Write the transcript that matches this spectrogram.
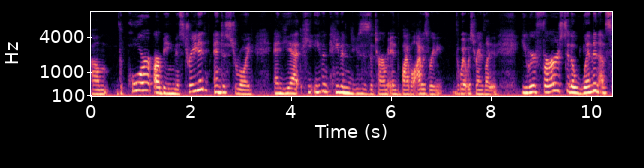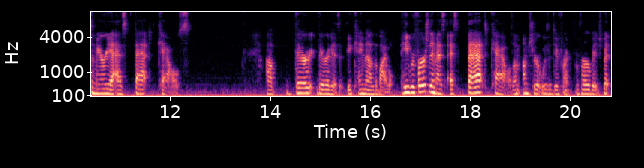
Um, the poor are being mistreated and destroyed and yet he even he even uses the term in the Bible I was reading the way it was translated. He refers to the women of Samaria as fat cows uh, there, there it is. It, came out of the Bible. He refers to them as as fat cows. I'm, I'm sure it was a different verbiage, but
